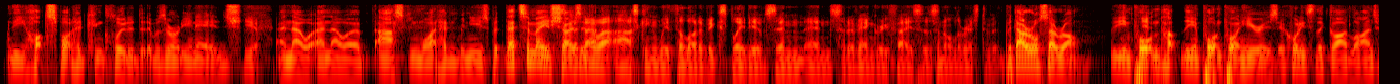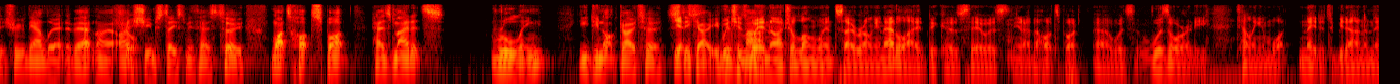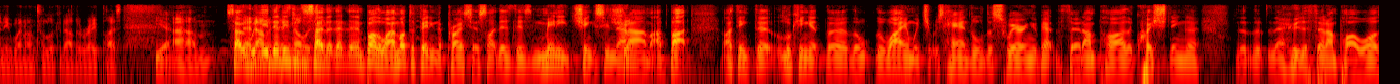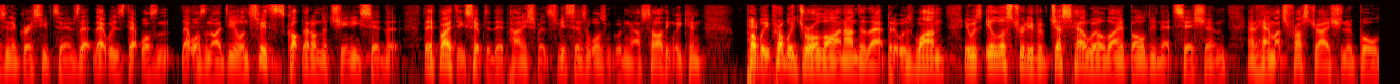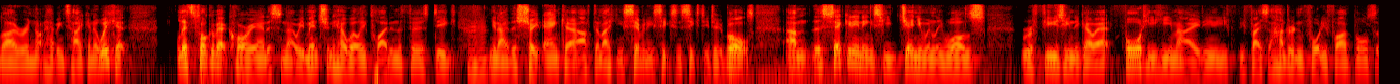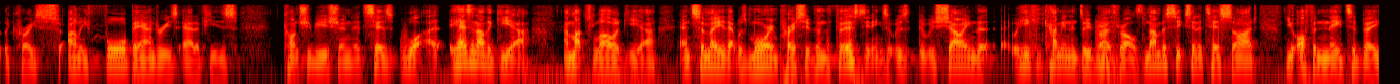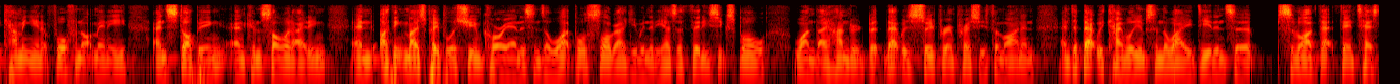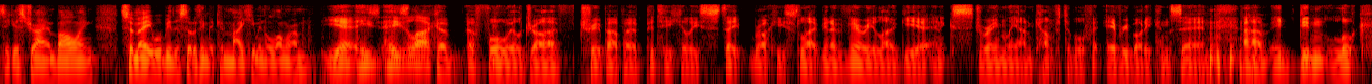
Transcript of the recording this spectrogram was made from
the hotspot had concluded that it was already an edge, Yep. and they were and they were asking why it hadn't been used. But that to me Yes, shows that they were asking with a lot of expletives and, and sort of angry faces and all the rest of it. but they were also wrong. The important pu- the important point here is, according to the guidelines, which we've now learnt about, and I, I assume Steve Smith has too. Once hotspot has made its ruling, you do not go to Yes, snicko. if which is where. Nigel Long went so wrong in Adelaide because there was, you know, the hotspot uh, was was already telling him what needed to be done, and then he went on to look at other replays. Yeah. Um, So we- that isn't to say that, that. And by the way, I'm not defending the process. Like there's there's many chinks in that Sure. armour, but I think that looking at the, the, the way in which it was handled, the swearing about the third umpire, the questioning the, the, the you know, who the third umpire was in aggressive terms, that, that was that wasn't that wasn't ideal. And Smith has got that on the chin. He said that they've both accepted their punishment. Smith says it wasn't good enough. So I think we can probably probably draw a line under that. But it was one. It was illustrative of just how well they had bowled in that session and how much frustration had balled over and not having taken a wicket. Let's talk about Corey Anderson, though. We mentioned how well he played in the first dig, you know, the sheet anchor after making 76 and 62 balls. Um, the second innings, he genuinely was refusing to go out. 40 he made. He, he faced 145 balls at the crease, only four boundaries out of his contribution. It says what he has another gear, a much lower gear, and to me that was more impressive than the first innings. It was it was showing that he can come in and do both mm. roles. Number six in a Test side, you often need to be coming in at four for not many and stopping and consolidating. And I think most people assume Corey Anderson's a white ball slogger, given that he has a 36 ball one day hundred. But that was super impressive for mine. And and to bat with Kane Williamson the way he did and to survive that fantastic Australian bowling, to me will be the sort of thing that can make him in the long run. Yeah, he's he's like a, a four wheel drive trip up a particularly steep rocky slope. You know, very low gear and extremely uncomfortable for everybody concerned. um, it didn't look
